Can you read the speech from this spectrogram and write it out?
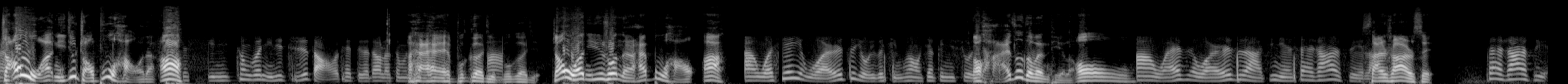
找我你就找不好的啊。你通过你的指导才得到了这么。哎，不客气不客气。找我你就说哪儿还不好啊？啊，我先我儿子有一个情况，我先跟你说一下。哦，孩子的问题了哦。啊，我儿子我儿子啊，今年三十二岁了。三十二岁。三十二岁，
